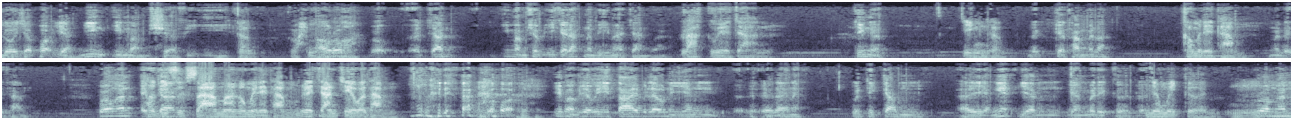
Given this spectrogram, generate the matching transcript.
โดยเฉพาะอย่างยิ่งอิหม่ามชาฟีอีครับรอฮิมะเอาฮุลเราลอฮ์เราอาจารย์อิหม่ามชาฟีอีแกรักนบีไหมอาจารย์ว่า รักเวยอาจารย์ จริงเหรอจริงครับ แล้วแกทำไหมล่ะ เขาไม่ได้ทำไม่ได้ทำ เพราะงั้นไอ้เท่าการที่ศึกษามาเขาไม่ได้ทำเรื่องอาจารย์เจว่าทำไม่ได้ทำเพราะว่าอิหม่ามชาฟีอีตายไปแล้วนี่ยังเอ่ออะไรนะพฤติกรรมอะไรอย่างเงี้ยยังยังไม่ได้เกิดเลยยังไม่เกิดอืมเพราะงั้น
